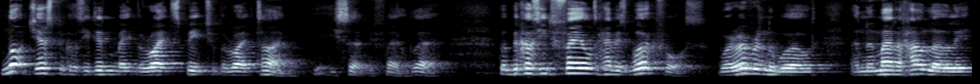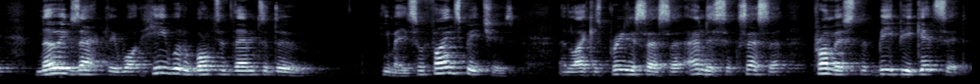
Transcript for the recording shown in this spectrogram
not just because he didn't make the right speech at the right time, he certainly failed there, but because he'd failed to have his workforce, wherever in the world, and no matter how lowly, know exactly what he would have wanted them to do. He made some fine speeches, and like his predecessor and his successor, promised that BP gets it.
